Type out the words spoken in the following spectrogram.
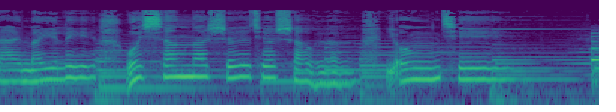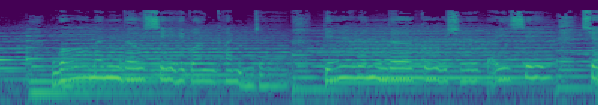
再美丽，我想那时缺少了勇气，我们都习惯看着别人的故事悲喜，却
